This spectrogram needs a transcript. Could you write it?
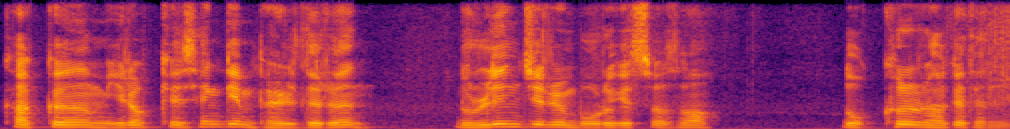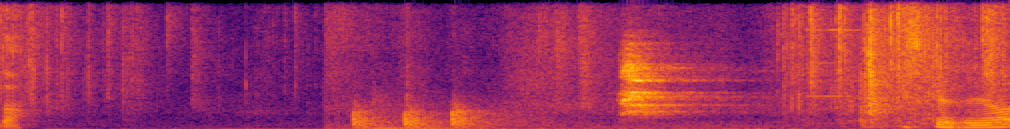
가끔 이렇게 생긴 벨들은 눌린지를 모르겠어서 노크를 하게 된다. 맛있게 드세요.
